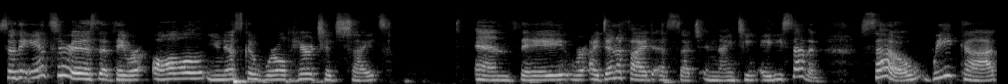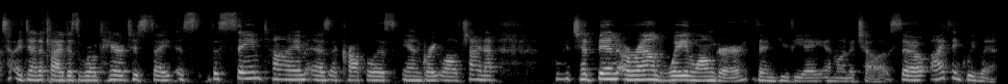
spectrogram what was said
So the answer is that they were all UNESCO World Heritage Sites and they were identified as such in 1987. So we got identified as a World Heritage Site at the same time as Acropolis and Great Wall of China, which had been around way longer than UVA and Monticello. So I think we win.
